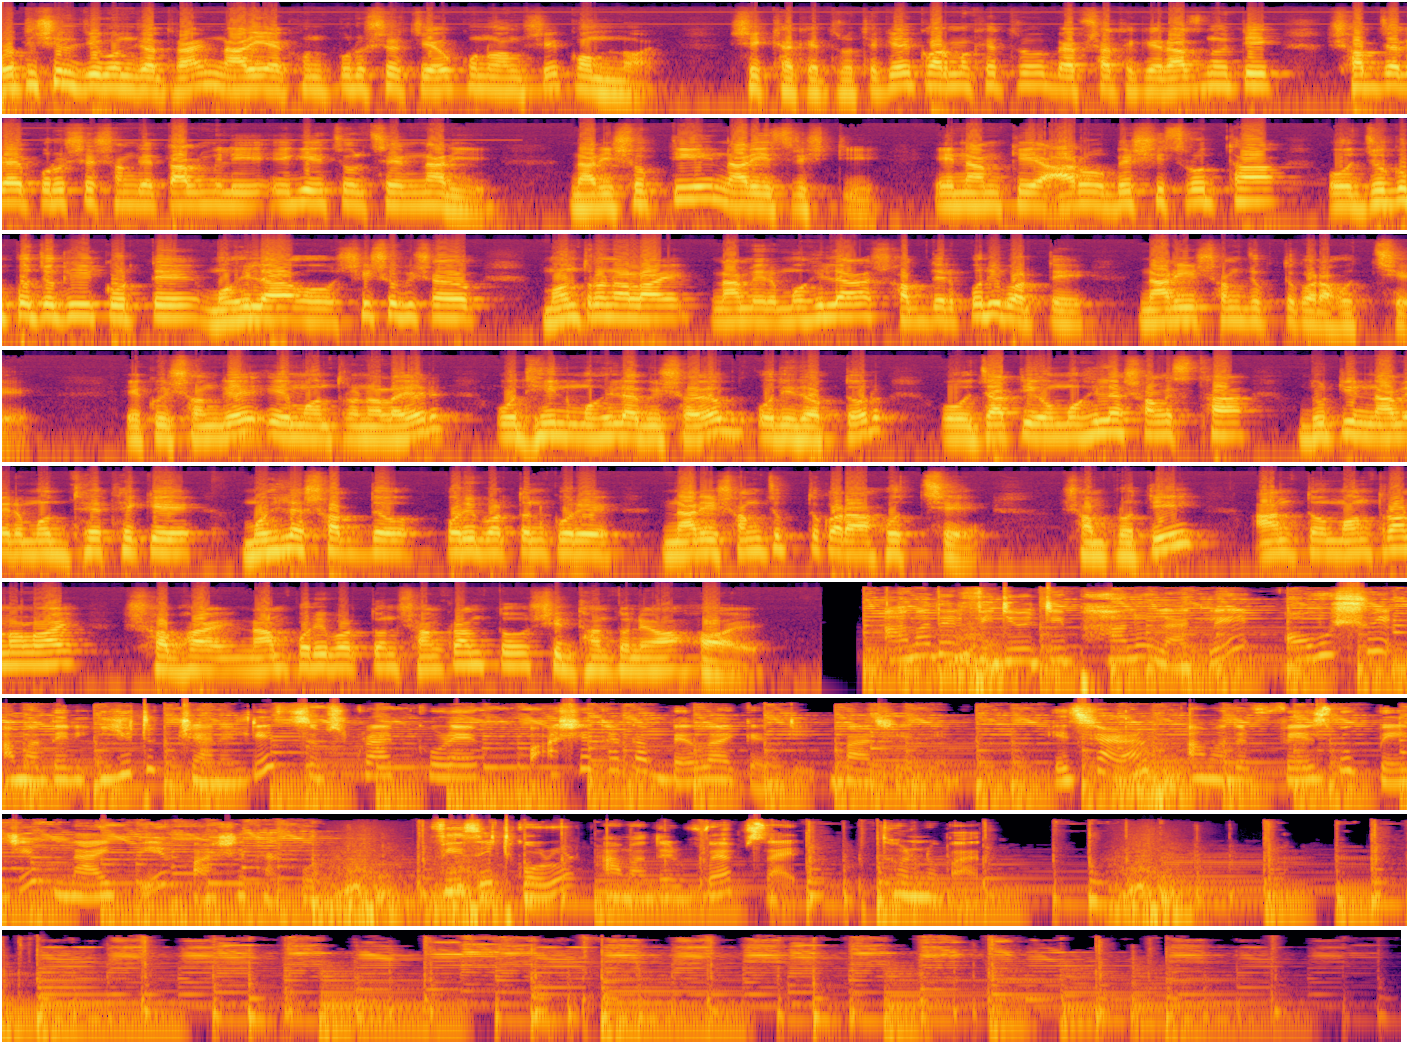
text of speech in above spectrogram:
গতিশীল জীবনযাত্রায় নারী এখন পুরুষের চেয়েও কোনো অংশে কম নয়। শিক্ষাক্ষেত্র থেকে কর্মক্ষেত্র, ব্যবসা থেকে রাজনৈতিক, সব জায়গায় পুরুষের সঙ্গে তাল মিলিয়ে এগিয়ে চলছেন নারী। নারী শক্তি, নারী সৃষ্টি। এ নামকে আরও বেশি শ্রদ্ধা ও যুগোপযোগী করতে মহিলা ও শিশু বিষয়ক মন্ত্রণালয় নামের মহিলা শব্দের পরিবর্তে নারী সংযুক্ত করা হচ্ছে। একই সঙ্গে এ মন্ত্রণালয়ের অধীন মহিলা বিষয়ক অধিদপ্তর ও জাতীয় মহিলা সংস্থা দুটির নামের মধ্যে থেকে মহিলা শব্দ পরিবর্তন করে নারী সংযুক্ত করা হচ্ছে। সম্প্রতি আন্ত মন্ত্রণালয় সভায় নাম পরিবর্তন সংক্রান্ত সিদ্ধান্ত নেওয়া হয়। আমাদের ভিডিওটি ভালো লাগলে অবশ্যই আমাদের ইউটিউব চ্যানেলটি সাবস্ক্রাইব করে পাশে থাকা বেল আইকনটি বাজিয়ে দিন। এছাড়া আমাদের ফেসবুক পেজে লাইক দিয়ে পাশে থাকুন। ভিজিট করুন আমাদের ওয়েবসাইট ধন্যবাদ।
